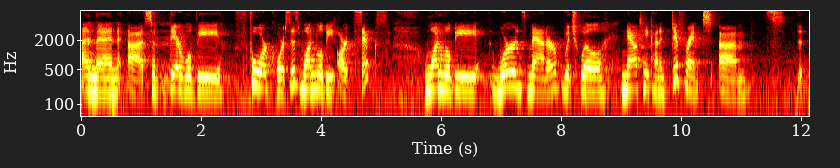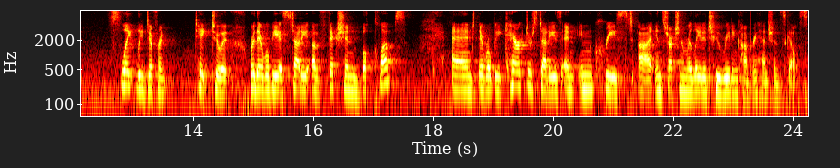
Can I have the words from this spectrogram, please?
And then, uh, so there will be four courses. One will be Art 6. One will be Words Matter, which will now take on a different, um, slightly different take to it, where there will be a study of fiction book clubs. And there will be character studies and increased uh, instruction related to reading comprehension skills.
